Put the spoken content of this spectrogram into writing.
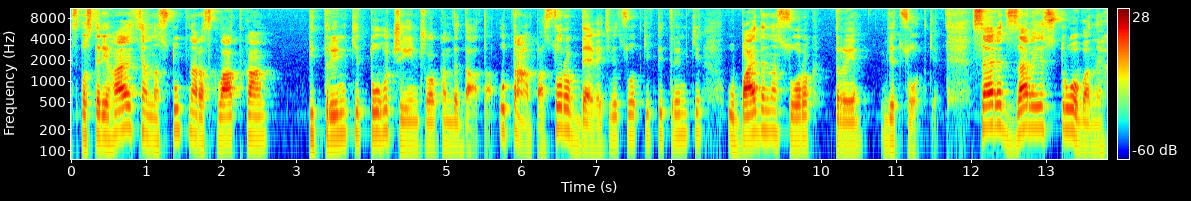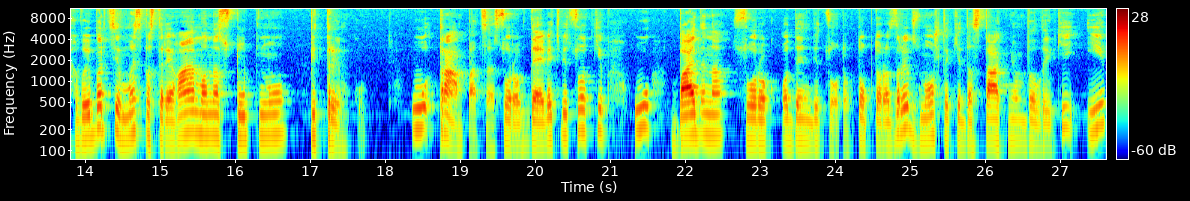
спостерігається наступна розкладка. Підтримки того чи іншого кандидата. У Трампа 49% підтримки, у Байдена 43%. Серед зареєстрованих виборців ми спостерігаємо наступну підтримку. У Трампа це 49%, у Байдена 41%. Тобто розрив знову ж таки достатньо великий і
